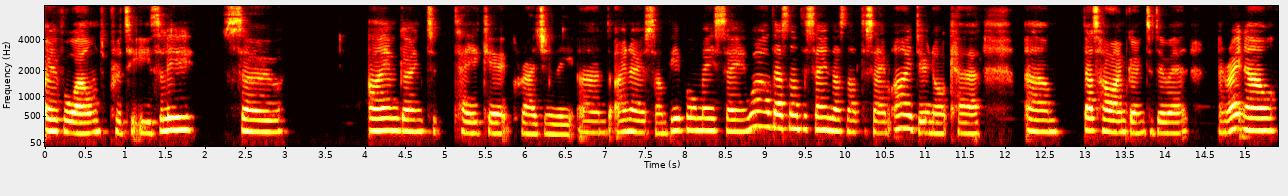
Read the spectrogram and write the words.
overwhelmed pretty easily, so I am going to take it gradually. And I know some people may say, well, that's not the same, that's not the same. I do not care. Um, that's how I'm going to do it. And right now,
